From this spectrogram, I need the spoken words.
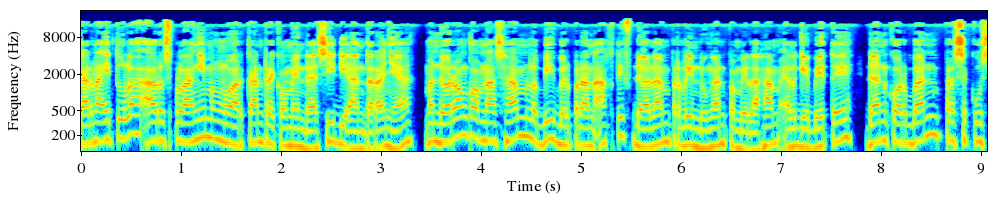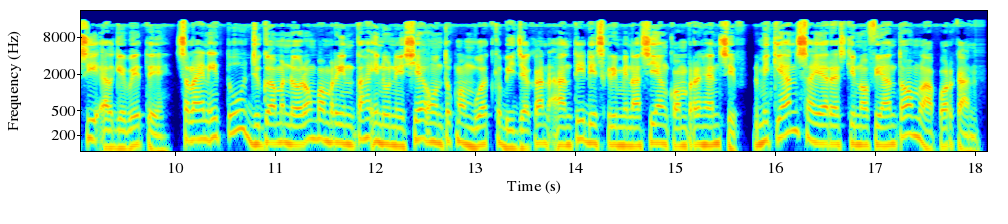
Karena itulah Arus Pelangi mengeluarkan rekomendasi di antaranya mendorong Komnas HAM lebih berperan aktif dalam perlindungan pembela HAM LGBT dan korban persekusi LGBT. Selain itu, juga mendorong pemerintah Indonesia untuk membuat kebijakan anti diskriminasi yang komprehensif. Demikian saya Reski Novianto melaporkan.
